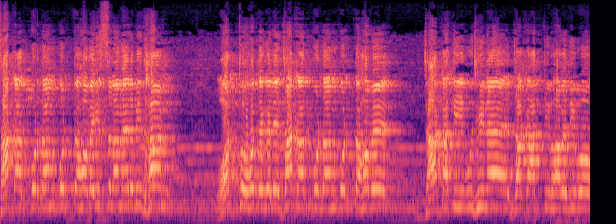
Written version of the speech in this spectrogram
জাকাত প্রদান করতে হবে ইসলামের বিধান। অর্থ হতে গেলে জাকাত প্রদান করতে হবে। জাকাতি বুঝি না জাকাত কীভাবে দিব?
